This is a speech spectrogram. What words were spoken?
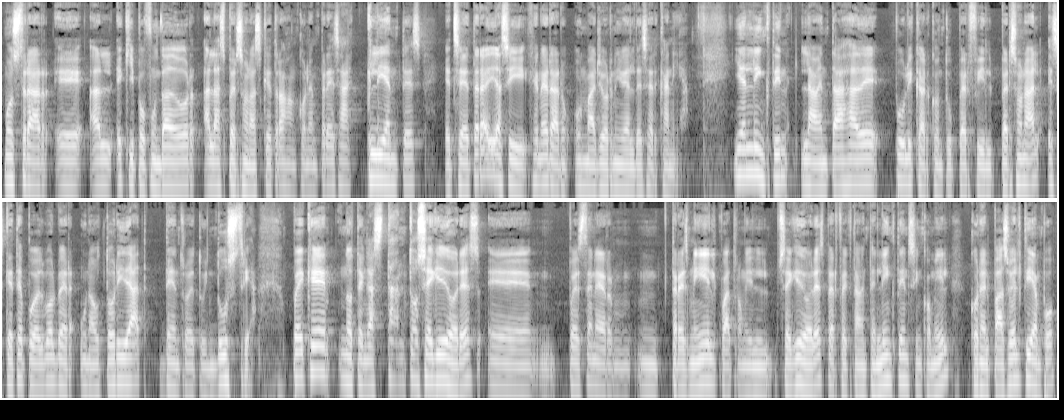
mostrar eh, al equipo fundador, a las personas que trabajan con la empresa, clientes, etcétera, y así generar un mayor nivel de cercanía. Y en LinkedIn, la ventaja de publicar con tu perfil personal es que te puedes volver una autoridad dentro de tu industria. Puede que no tengas tantos seguidores, eh, puedes tener 3.000, 4.000 seguidores perfectamente en LinkedIn, 5.000 con el paso del tiempo,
